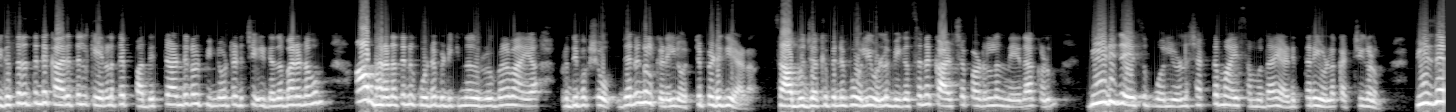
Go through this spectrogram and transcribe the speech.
വികസനത്തിന്റെ കാര്യത്തിൽ കേരളത്തെ പതിറ്റാണ്ടുകൾ പിന്നോട്ടടിച്ച് ഇടതുഭരണവും ആ ഭരണത്തിന് കൂടെ പിടിക്കുന്ന ദുർബലമായ പ്രതിപക്ഷവും ജനങ്ങൾക്കിടയിൽ ഒറ്റപ്പെടുകയാണ്. സാബു ജാക്കിപ്പിനെ പോലെയുള്ള വികസന കാഴ്ചപ്പാടുള്ള നേതാക്കളും ബി ഡി ജെ എസ് പോലെയുള്ള ശക്തമായ സമുദായ അടിത്തറയുള്ള കക്ഷികളും ബി ജെ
